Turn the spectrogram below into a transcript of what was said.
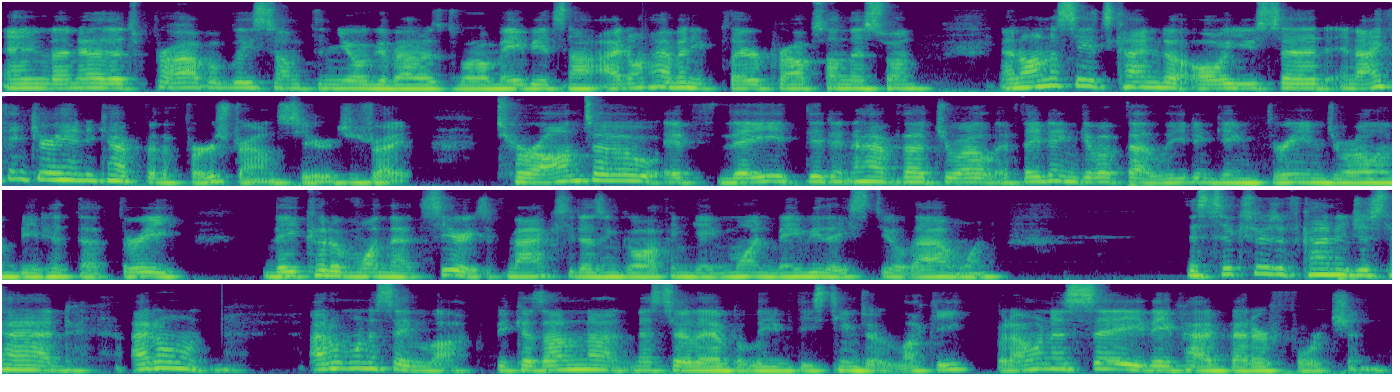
And I know that's probably something you'll give out as well. Maybe it's not. I don't have any player props on this one. And honestly, it's kind of all you said. And I think your handicap for the first round series is right. Toronto, if they didn't have that Joel, if they didn't give up that lead in game three and Joel Embiid hit that three, they could have won that series. If Maxey doesn't go off in game one, maybe they steal that one. The Sixers have kind of just had, I don't, I don't want to say luck because I'm not necessarily I believe these teams are lucky, but I want to say they've had better fortune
